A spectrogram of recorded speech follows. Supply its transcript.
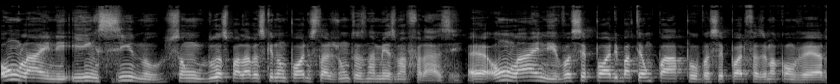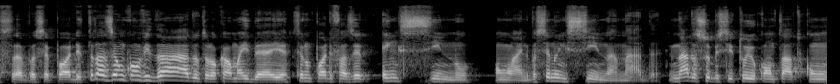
Online e ensino são duas palavras que não podem estar juntas na mesma frase. É, online, você pode bater um papo, você pode fazer uma conversa, você pode trazer um convidado, trocar uma ideia. Você não pode fazer ensino. Online. Você não ensina nada. Nada substitui o contato com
